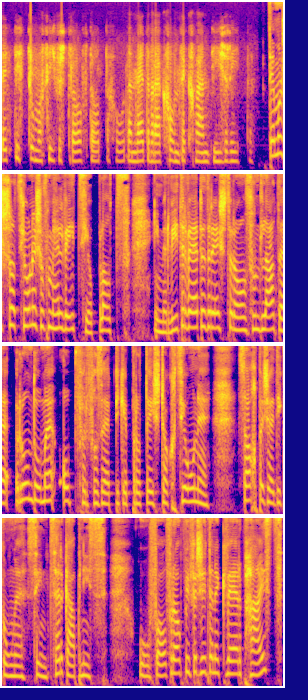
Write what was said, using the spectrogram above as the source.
sollte es zu massiven Straftaten kommen, dann werden wir auch konsequent einschreiten. Die Demonstration ist auf dem Helvetia-Platz. Immer wieder werden Restaurants und Läden rundum Opfer von solchen Protestaktionen. Sachbeschädigungen sind das Ergebnis. Auf Anfrage bei verschiedenen Gewerben heisst es,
